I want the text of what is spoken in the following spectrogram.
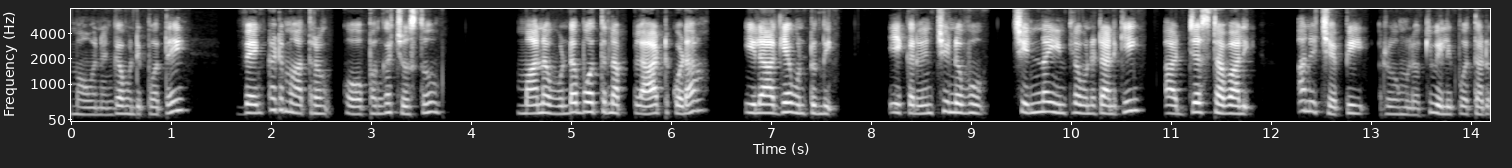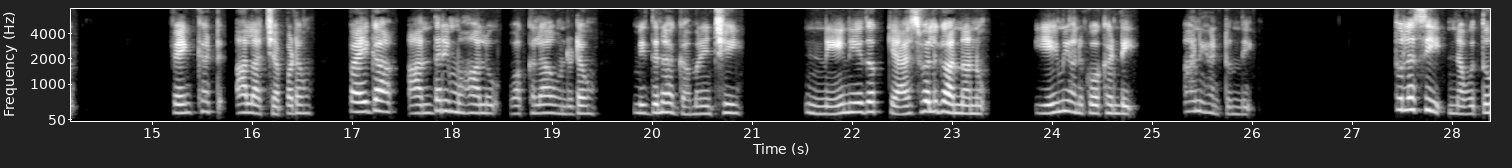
మౌనంగా ఉండిపోతే వెంకట మాత్రం కోపంగా చూస్తూ మన ఉండబోతున్న ప్లాట్ కూడా ఇలాగే ఉంటుంది. ఇక నుంచి నువ్వు చిన్న ఇంట్లో ఉండటానికి అడ్జస్ట్ అవ్వాలి అని చెప్పి రూములోకి వెళ్ళిపోతాడు. వెంకట్ అలా చెప్పడం పైగా అందరి మొహాలు ఒకలా ఉండటం మిథున గమనించి నేనేదో క్యాజువల్గా అన్నాను ఏమీ అనుకోకండి అని అంటుంది. తులసి నవ్వుతూ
